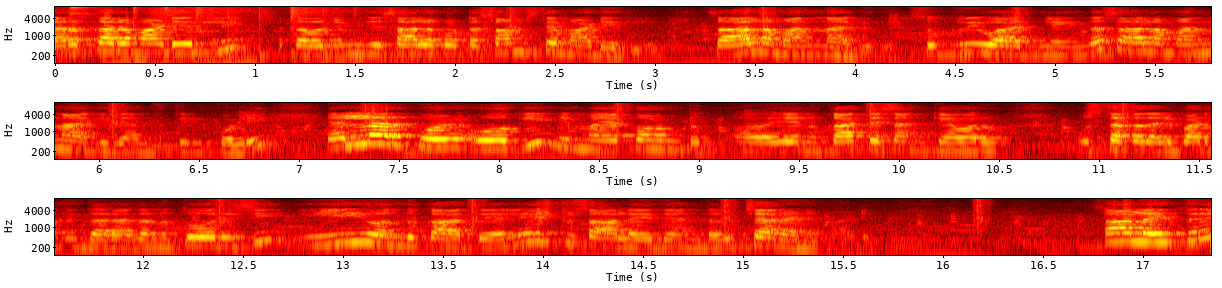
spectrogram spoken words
ಸರ್ಕಾರ ಮಾಡಿರಲಿ ಅಥವಾ ನಿಮಗೆ ಸಾಲ ಕೊಟ್ಟ ಸಂಸ್ಥೆ ಮಾಡಿರಲಿ, ಸಾಲ ಮನ್ನಾಗಿದೆ. ಸುಗ್ರೀವಾಜ್ಞೆಯಿಂದ ಸಾಲ ಮನ್ನಾಗಿದೆ ಅಂತ ತಿಳ್ಕೊಳ್ಳಿ. ಎಲ್ಲರೂ ಹೋಗಿ ನಿಮ್ಮ ಅಕೌಂಟ್ ಏನು ಖಾತೆ ಸಂಖ್ಯೆ ಅವರು ಪುಸ್ತಕದಲ್ಲಿ ಬರೆದಿದ್ದಾರೆ, ಅದನ್ನು ತೋರಿಸಿ ಈ ಒಂದು ಖಾತೆಯಲ್ಲಿ ಎಷ್ಟು ಸಾಲ ಇದೆ ಅಂತ ವಿಚಾರಣೆ ಮಾಡಿ. ಸಾಲ ಇದ್ರೆ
